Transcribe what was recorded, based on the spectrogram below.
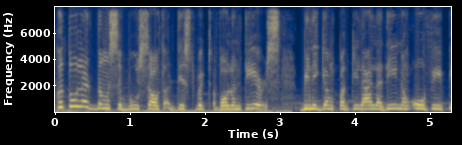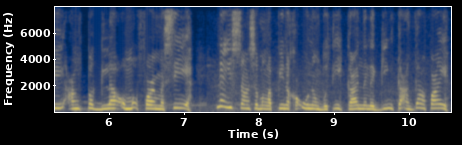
Katulad ng Cebu South District Volunteers, binigyang pagkilala din ng OVP ang Paglaom Pharmacy na isa sa mga pinakaunang butika na naging kaagapay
